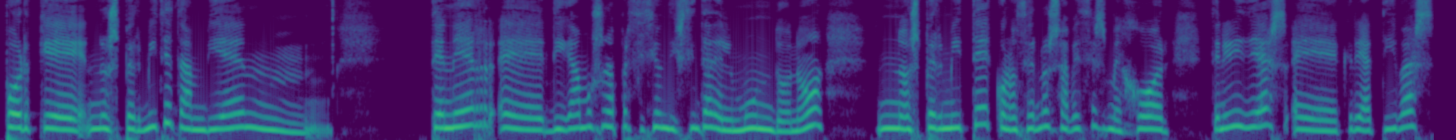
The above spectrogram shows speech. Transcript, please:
porque nos permite también tener, eh, digamos, una percepción distinta del mundo, ¿no? Nos permite conocernos a veces mejor, tener ideas eh, creativas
